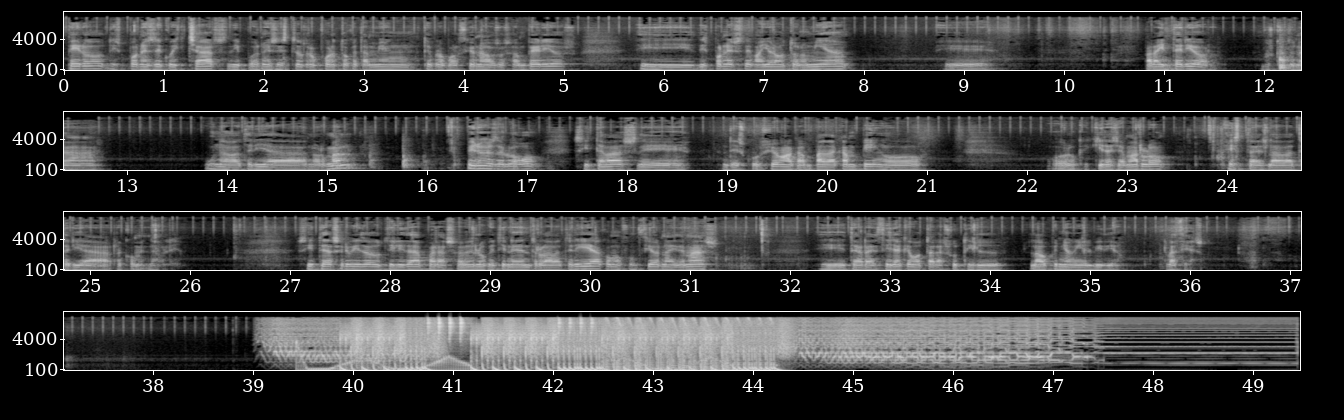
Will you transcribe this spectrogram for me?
Pero dispones de Quick Charge, dispones de este otro puerto que también te proporciona los 2 amperios y dispones de mayor autonomía. Eh, para interior, búscate una, una batería normal, pero desde luego si te vas de, de excursión, acampada, camping o, o lo que quieras llamarlo, esta es la batería recomendable. Si te ha servido de utilidad para saber lo que tiene dentro la batería, cómo funciona y demás, te agradecería que votaras útil la opinión y el vídeo. Gracias.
